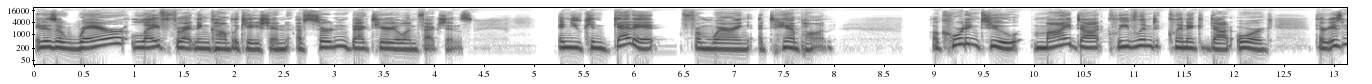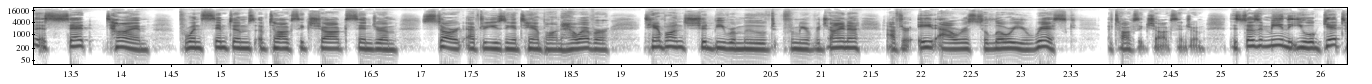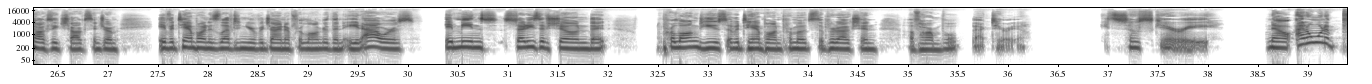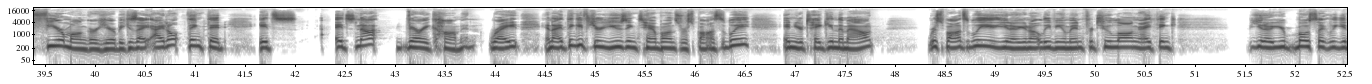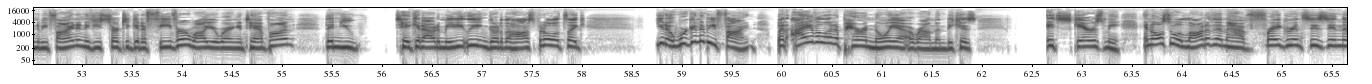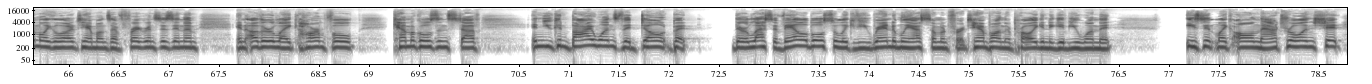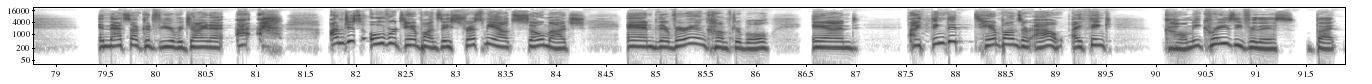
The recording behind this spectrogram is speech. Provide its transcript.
It is a rare, life threatening complication of certain bacterial infections, and you can get it from wearing a tampon. According to my.clevelandclinic.org, there isn't a set time for when symptoms of toxic shock syndrome start after using a tampon. However, tampons should be removed from your vagina after eight hours to lower your risk of toxic shock syndrome. This doesn't mean that you will get toxic shock syndrome if a tampon is left in your vagina for longer than eight hours. It means studies have shown that prolonged use of a tampon promotes the production of harmful bacteria. It's so scary. Now, I don't want to fearmonger here because I, I don't think that it's it's not very common, right? And I think if you're using tampons responsibly and you're taking them out responsibly, you know, you're not leaving them in for too long, I think you know, you're most likely going to be fine and if you start to get a fever while you're wearing a tampon, then you take it out immediately and go to the hospital. It's like you know, we're going to be fine. But I have a lot of paranoia around them because it scares me. And also, a lot of them have fragrances in them. Like a lot of tampons have fragrances in them and other like harmful chemicals and stuff. and you can buy ones that don't, but they're less available. So, like, if you randomly ask someone for a tampon, they're probably going to give you one that isn't like all natural and shit. And that's not good for your vagina. I, I'm just over tampons. They stress me out so much and they're very uncomfortable. And I think that tampons are out. I think, call me crazy for this, but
